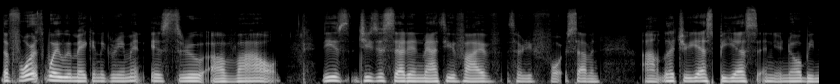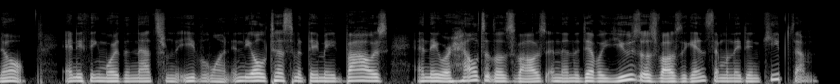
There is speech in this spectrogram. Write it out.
The fourth way we make an agreement is through a vow. These Jesus said in Matthew 5, 34, 7, um, let your yes be yes and your no be no. Anything more than that's from the evil one. In the Old Testament, they made vows and they were held to those vows, and then the devil used those vows against them when they didn't keep them.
